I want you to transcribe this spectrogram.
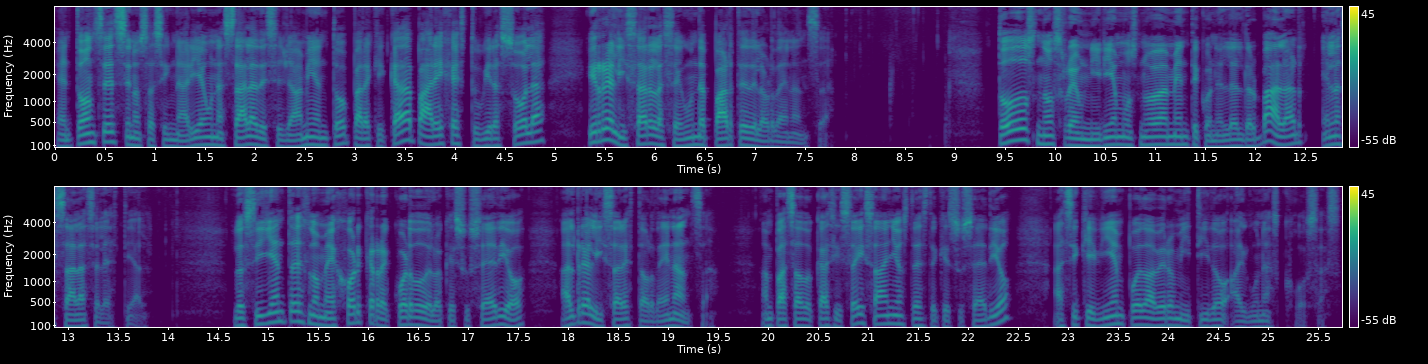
Entonces se nos asignaría una sala de sellamiento para que cada pareja estuviera sola y realizara la segunda parte de la ordenanza. Todos nos reuniríamos nuevamente con el Elder Ballard en la sala celestial. Lo siguiente es lo mejor que recuerdo de lo que sucedió al realizar esta ordenanza. Han pasado casi seis años desde que sucedió, así que bien puedo haber omitido algunas cosas.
